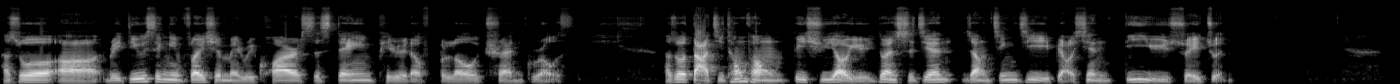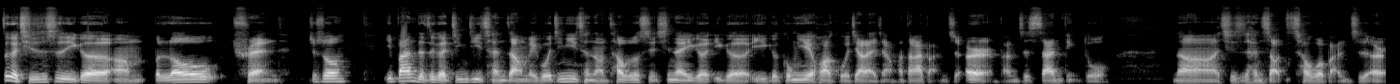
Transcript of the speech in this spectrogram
他说啊，reducing inflation may require sustained period of below trend growth。他说，打击通膨必须要有一段时间让经济表现低于水准。这个其实是一个嗯，below trend，就说一般的这个经济成长，美国经济成长差不多是现在一个一个一个工业化国家来讲的话，大概百分之二、百分之三顶多。那其实很少超过百分之二。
